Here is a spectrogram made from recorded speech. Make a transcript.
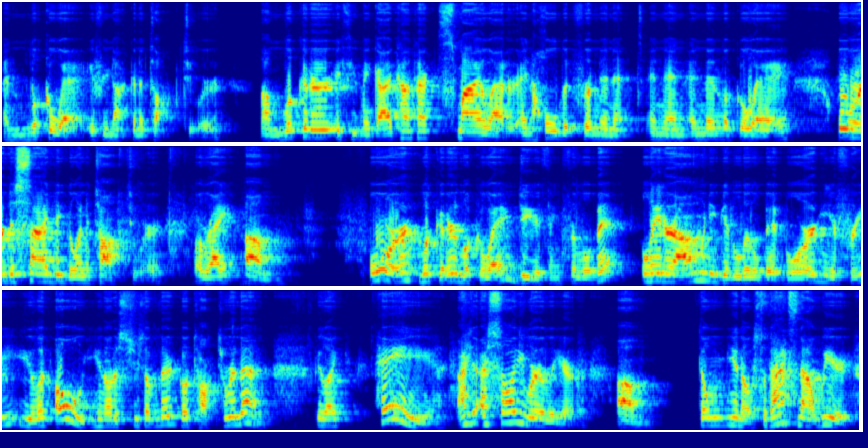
and look away if you're not going to talk to her. Um, look at her if you make eye contact, smile at her and hold it for a minute and then and then look away, or decide to go in and talk to her. All right. Um, or look at her, look away, do your thing for a little bit. Later on, when you get a little bit bored and you're free, you look, oh, you notice she's over there. Go talk to her then. Be like, hey, I, I saw you earlier. Um, don't you know? So that's not weird.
